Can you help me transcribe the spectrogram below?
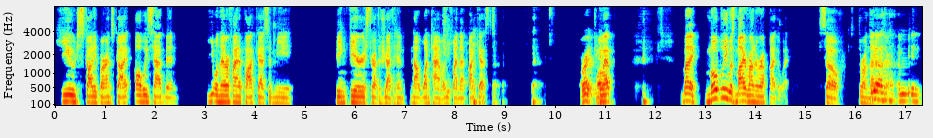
Huge Scottie Barnes guy. Always have been. You will never find a podcast of me being furious throughout the draft at him. Not one time will you find that podcast. All right. Well. My Mobley was my runner up, by the way. So throwing that yeah, there. I mean,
